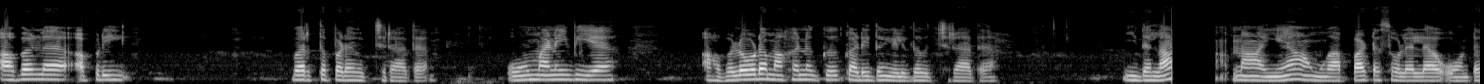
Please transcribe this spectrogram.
அவளை அப்படி வருத்தப்பட வச்சிடாத உன் மனைவிய அவளோட மகனுக்கு கடிதம் எழுத வச்சிடாத இதெல்லாம் நான் ஏன் அவங்க அப்பாட்ட சொல்லலை உன்கிட்ட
